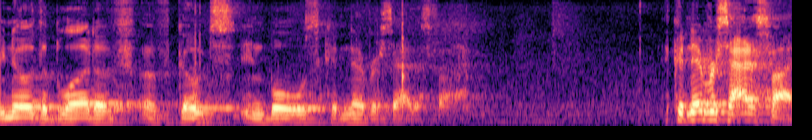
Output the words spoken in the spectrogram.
We know the blood of, of goats and bulls could never satisfy. It could never satisfy.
